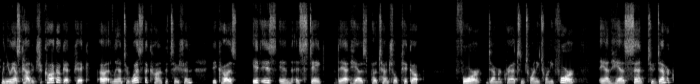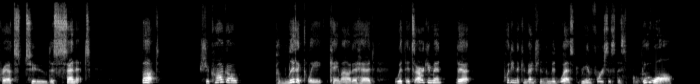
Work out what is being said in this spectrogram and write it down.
when you ask how did Chicago get picked, uh, Atlanta was the competition because it is in a state that has potential pickup for Democrats in 2024 and has sent two Democrats to the Senate. But Chicago politically came out ahead with its argument that putting the convention in the Midwest reinforces this blue wall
